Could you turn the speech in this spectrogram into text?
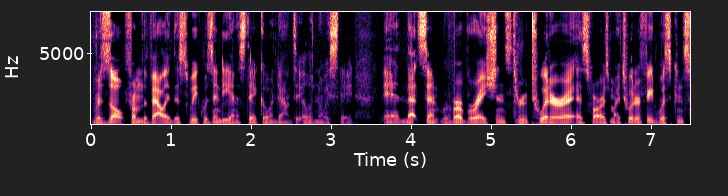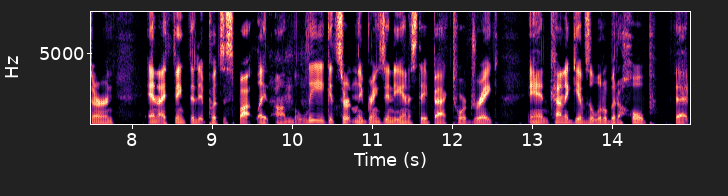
result from the Valley this week was Indiana State going down to Illinois State. And that sent reverberations through Twitter as far as my Twitter feed was concerned. And I think that it puts a spotlight on the league. It certainly brings Indiana State back toward Drake and kind of gives a little bit of hope that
